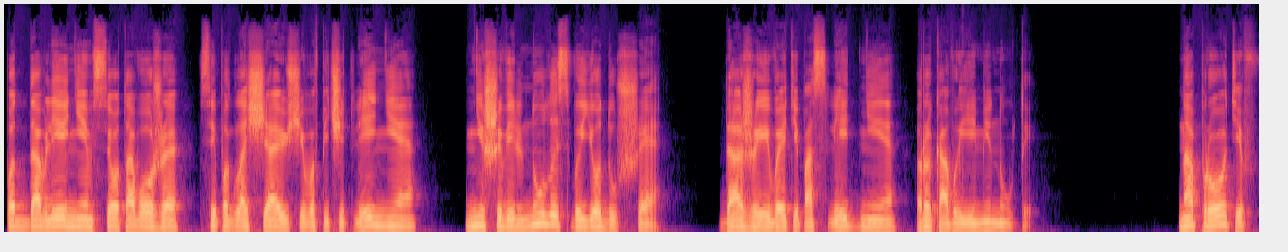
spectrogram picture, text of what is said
под давлением все того же всепоглощающего впечатления, не шевельнулось в ее душе, даже и в эти последние роковые минуты. Напротив,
